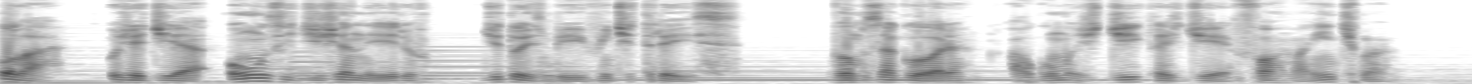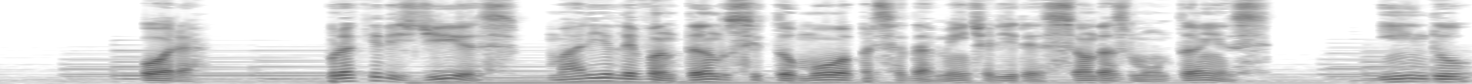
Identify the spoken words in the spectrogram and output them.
Olá, hoje é dia 11 de janeiro de 2023. Vamos agora a algumas dicas de reforma íntima. Ora, por aqueles dias, Maria levantando-se tomou apressadamente a direção das montanhas indo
